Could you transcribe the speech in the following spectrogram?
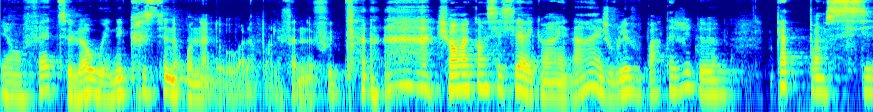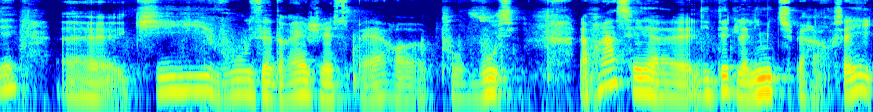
Et en fait, c'est là où est né Cristiano Ronaldo, voilà, pour les fans de foot. je suis en vacances ici avec Marina et je voulais vous partager de quatre pensées euh, qui vous aideraient, j'espère, pour vous aussi. La première, c'est l'idée de la limite supérieure. Vous savez,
